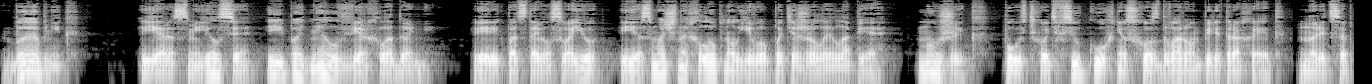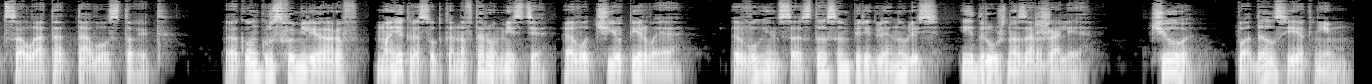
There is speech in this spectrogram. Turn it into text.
«Бабник!» Я рассмеялся и поднял вверх ладонь. Эрик подставил свою, и я смачно хлопнул его по тяжелой лапе. «Мужик, пусть хоть всю кухню с хоздвором перетрахает, но рецепт салата того стоит». А конкурс фамилиаров «Моя красотка» на втором месте, а вот чье первое? Воин со Стасом переглянулись и дружно заржали. «Чё?» – подался я к ним.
